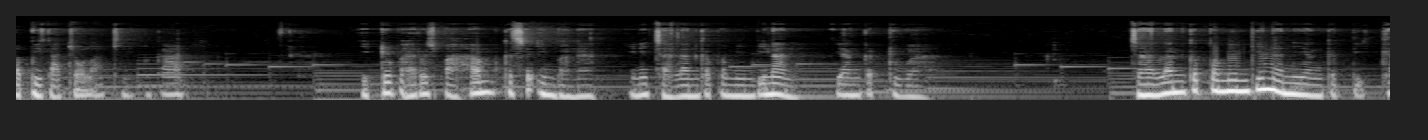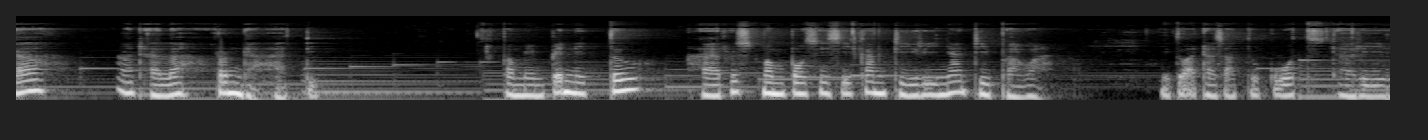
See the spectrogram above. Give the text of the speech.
Lebih kacau lagi. Maka hidup harus paham keseimbangan. Ini jalan kepemimpinan yang kedua. Jalan kepemimpinan yang ketiga adalah rendah hati. Pemimpin itu harus memposisikan dirinya di bawah. Itu ada satu quotes dari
